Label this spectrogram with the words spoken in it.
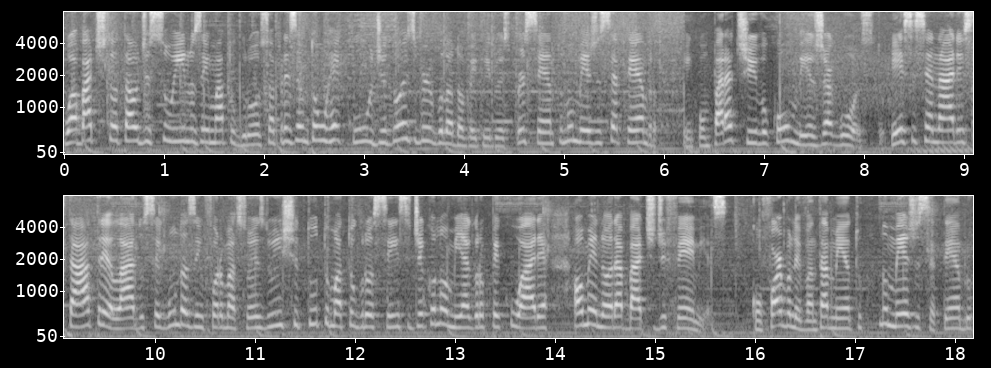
O abate total de suínos em Mato Grosso apresentou um recuo de 2,92% no mês de setembro, em comparativo com o mês de agosto. Esse cenário está atrelado, segundo as informações do Instituto Mato Grossense de Economia Agropecuária, ao menor abate de fêmeas. Conforme o levantamento, no mês de setembro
